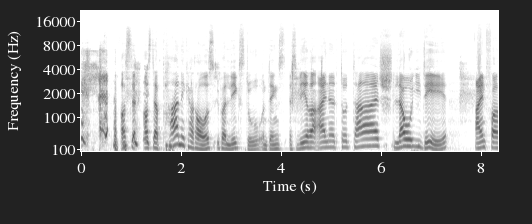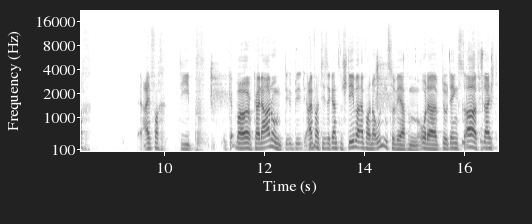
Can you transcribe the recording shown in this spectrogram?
aus, der, aus der Panik heraus überlegst du und denkst, es wäre eine total schlaue Idee, einfach, einfach die, pff, keine Ahnung, die, die, einfach diese ganzen Stäbe einfach nach unten zu werfen. Oder du denkst, ah, vielleicht,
